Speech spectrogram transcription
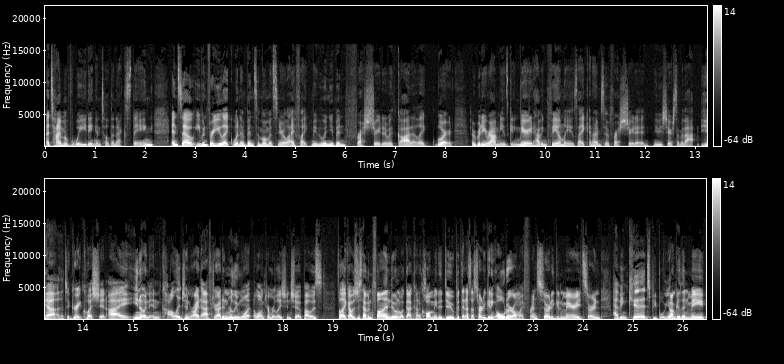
a time of waiting until the next thing. And so, even for you, like, when have been some moments in your life, like maybe when you've been frustrated with God at like, Lord, everybody around me is getting married, having families, like, and I'm so frustrated. Maybe share some of that. Yeah, that's a great question. I, you know, in, in college and right after, I didn't really want a long term relationship. I was felt like I was just having fun doing what God kind of called me to do. But then as I started getting older, all my friends started getting married, started having kids, people younger than me.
